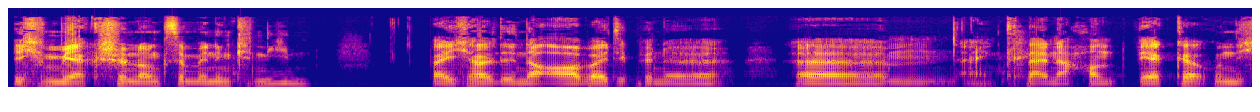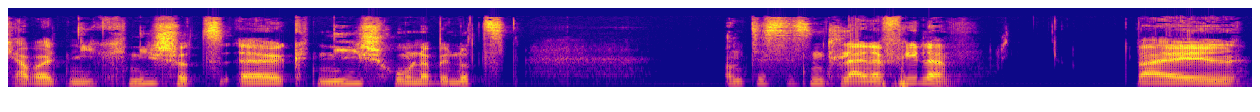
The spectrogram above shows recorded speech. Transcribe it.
ich merke schon langsam in den Knien, weil ich halt in der Arbeit, ich bin äh, ähm, ein kleiner Handwerker und ich habe halt nie Knieschutz, äh, Knieschoner benutzt. Und das ist ein kleiner Fehler, weil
